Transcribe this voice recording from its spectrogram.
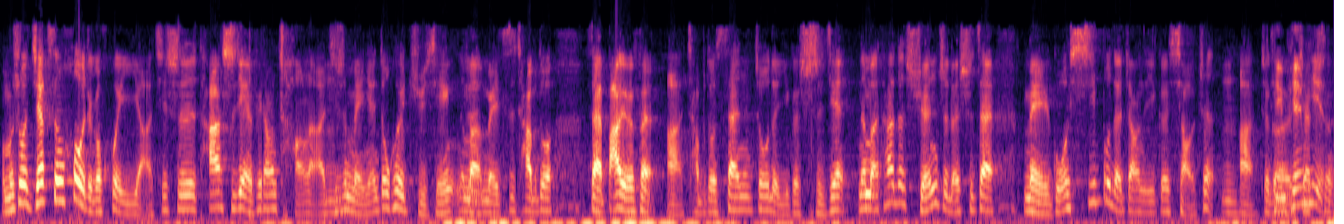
我们说 Jackson Hole 这个会议啊，其实它时间也非常长了啊，其实每年都会举行，那么每次差不多在八月份啊，差不多三周的一个时间。那么它的选址呢是在美国西部的这样的一个小镇啊，这个挺偏僻的。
